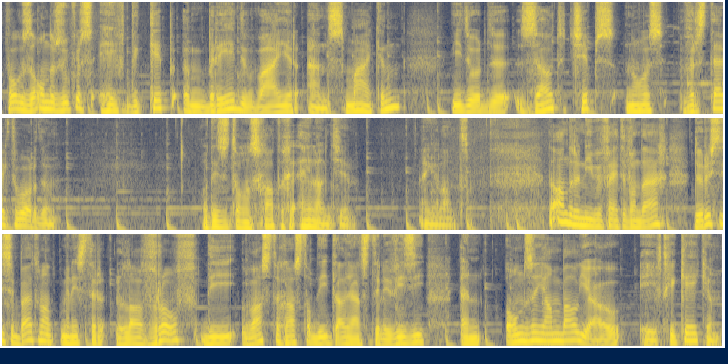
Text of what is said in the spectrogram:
Volgens de onderzoekers heeft de kip een brede waaier aan smaken die door de zoutchips nog eens versterkt worden. Wat is het toch een schattige eilandje, Engeland. De andere nieuwe feiten vandaag. De Russische buitenlandminister Lavrov die was te gast op de Italiaanse televisie en onze Jan Baljou heeft gekeken.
